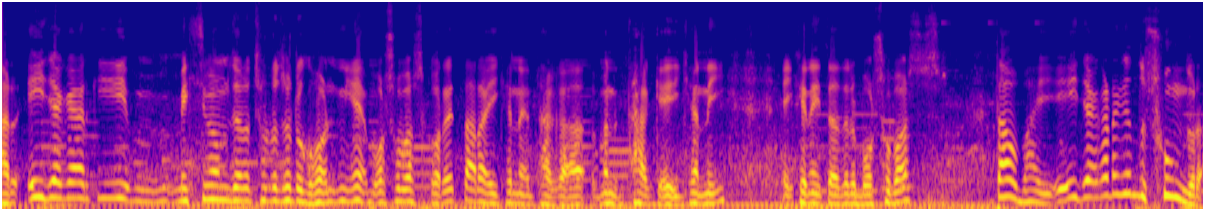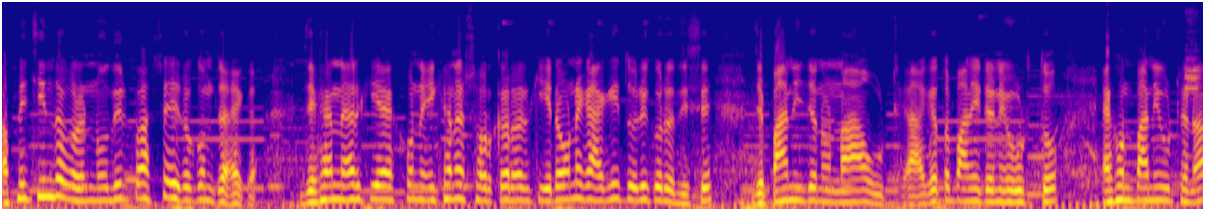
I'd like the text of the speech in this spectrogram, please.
আর এই জায়গায় আর কি ম্যাক্সিমাম যারা ছোট ছোট ঘর নিয়ে বসবাস করে, তারা এখানে থাকা মানে থাকে এইখানেই। এখানেই তাদের বসবাস। তাও ভাই, এই জায়গাটা কিন্তু সুন্দর। আপনি চিন্তা করেন, নদীর পাশে এরকম জায়গা, যেখানে আর কি এখন, এখানে সরকার আর কি, এটা অনেক আগেই তৈরি করে দিছে, যে পানি যেন না উঠে। আগে তো পানি টানি উঠতো, এখন পানি উঠে না।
